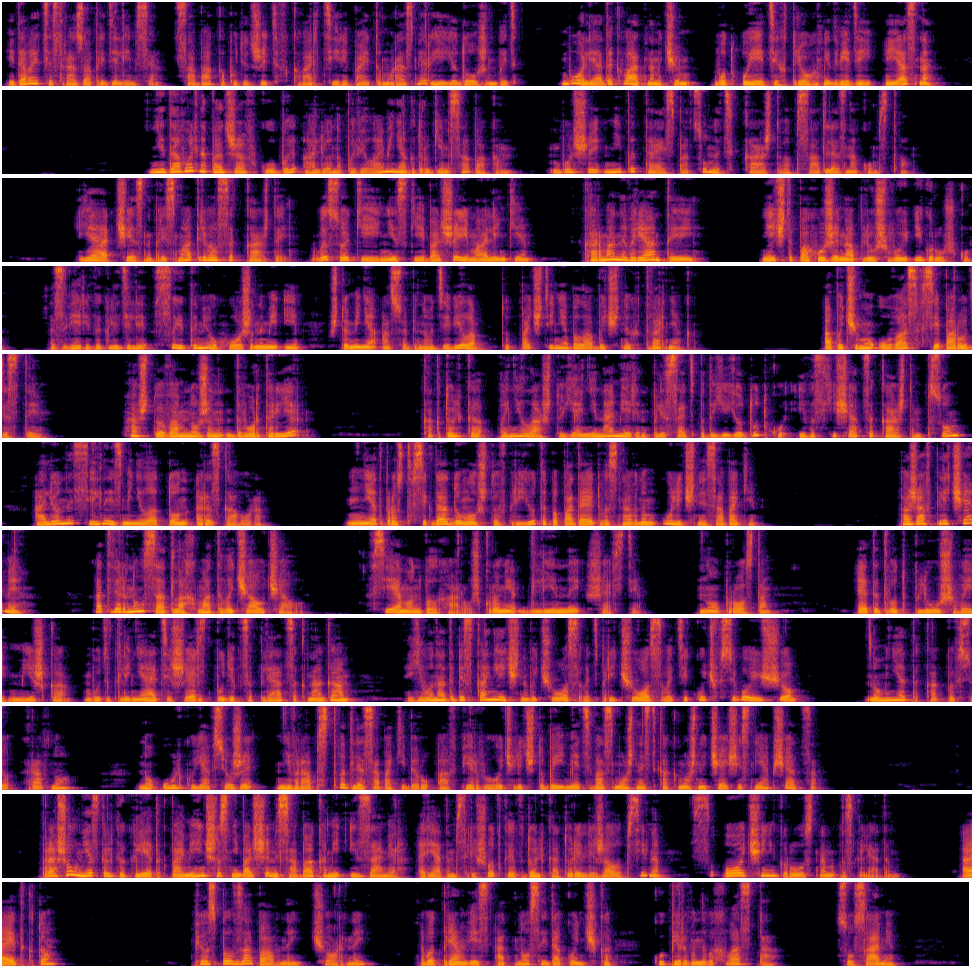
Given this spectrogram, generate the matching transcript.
И давайте сразу определимся. Собака будет жить в квартире, поэтому размер ее должен быть более адекватным, чем вот у этих трех медведей. Ясно? Недовольно поджав губы, Алена повела меня к другим собакам, больше не пытаясь подсунуть каждого пса для знакомства. Я честно присматривался к каждой. Высокие, низкие, большие маленькие. Карманные варианты и нечто похожее на плюшевую игрушку. Звери выглядели сытыми, ухоженными и, что меня особенно удивило, тут почти не было обычных дворняк. «А почему у вас все породистые?» «А что, вам нужен двор-терьер?» Как только поняла, что я не намерен плясать под ее дудку и восхищаться каждым псом, Алена сильно изменила тон разговора. Нет, просто всегда думал, что в приюты попадают в основном уличные собаки. Пожав плечами, отвернулся от лохматого чау-чау. Всем он был хорош, кроме длинной шерсти. Ну, просто. Этот вот плюшевый мишка будет линять, и шерсть будет цепляться к ногам. Его надо бесконечно вычесывать, причесывать и кучу всего еще. Но мне-то как бы все равно. Но Ульку я все же не в рабство для собаки беру, а в первую очередь, чтобы иметь возможность как можно чаще с ней общаться. Прошел несколько клеток поменьше с небольшими собаками и замер рядом с решеткой, вдоль которой лежала псина с очень грустным взглядом. «А это кто?» Пес был забавный, черный, вот прям весь от носа и до кончика купированного хвоста, с усами,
